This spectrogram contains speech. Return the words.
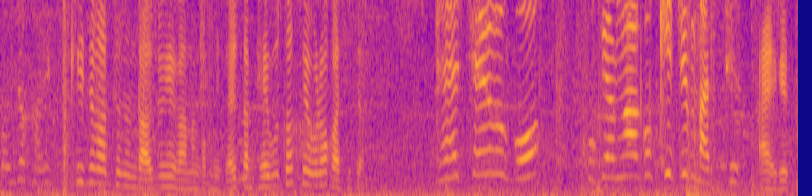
먼저 가겠습니다. 키즈마트는 나중에 가는 겁니다. 일단 배부터 채우러 가시죠. 배 채우고 구경하고 키즈마트. 알겠어.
